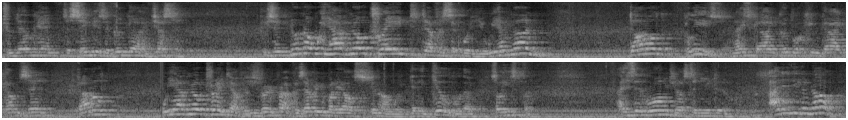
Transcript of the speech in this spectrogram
Trudeau came to see me. He's a good guy, Justin. He said, No, no, we have no trade deficit with you. We have none. Donald, please, a nice guy, good looking guy comes in. Donald, we have no trade deficit. He's very proud because everybody else, you know, was getting killed with them. So he's. I said, Wrong, Justin, you do. I didn't even know.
